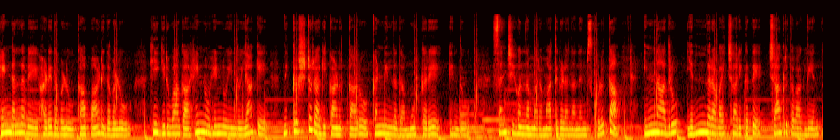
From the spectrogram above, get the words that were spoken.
ಹೆಣ್ಣಲ್ಲವೇ ಹಡೆದವಳು, ಕಾಪಾಡಿದವಳು. ಹೀಗಿರುವಾಗ ಹೆಣ್ಣು ಹೆಣ್ಣು ಎಂದು ಯಾಕೆ ನಿಕೃಷ್ಟರಾಗಿ ಕಾಣುತ್ತಾರೋ ಕಣ್ಣಿಲ್ಲದ ಮೂರ್ಖರೇ ಎಂದು ಸಂಚಿ ಹೊನ್ನಮ್ಮರ ಮಾತುಗಳನ್ನು ನೆನೆಸ್ಕೊಳ್ಳುತ್ತಾ, ಇನ್ನಾದರೂ ಎಲ್ಲರ ವೈಚಾರಿಕತೆ ಜಾಗೃತವಾಗಲಿ ಅಂತ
